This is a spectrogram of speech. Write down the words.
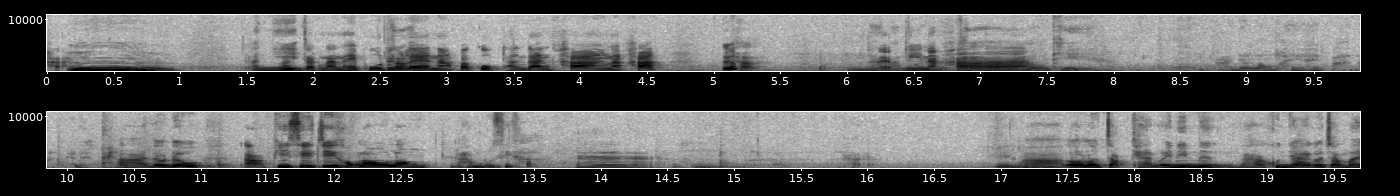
ค่ะอืมอันหนี้ ลังจากนั้นให้ผู้ดูแลนั่งประกบทางด้านข้างนะคะอึ๊บค่ะ แบบนี้นะคะ โอเคอะเดี๋ยวลองให้ให้ป้าหน่อยก็ได้อ่าเดี๋ยวเดี๋ยวอะพี่ซีจีของเราลองทำดูสิคะ อ่าเห็นไหม อ่าเราเราจับแขนไว้นิดนึงนะคะคุณยายก็จะไม่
